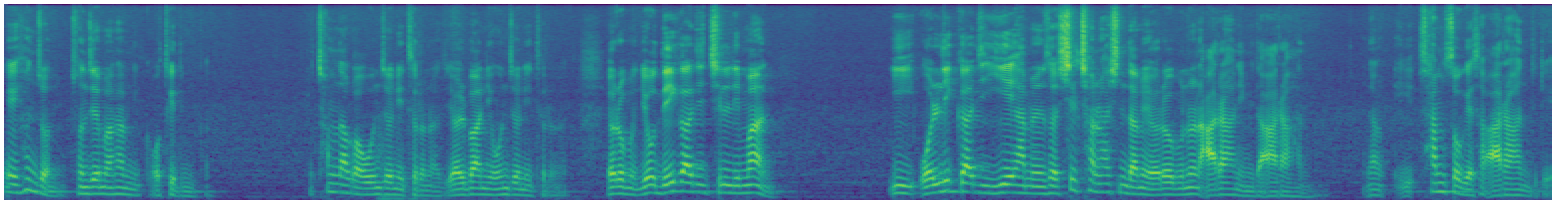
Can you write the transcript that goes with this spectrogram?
현존, 존재만 합니까? 어떻게 됩니까? 참나가 온전히 드러나죠. 열반이 온전히 드러나죠. 여러분, 요 네 가지 진리만 이 원리까지 이해하면서 실천을 하신다면 여러분은 아라한입니다. 아라한. 그냥 삶 속에서 아라한들이에요.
